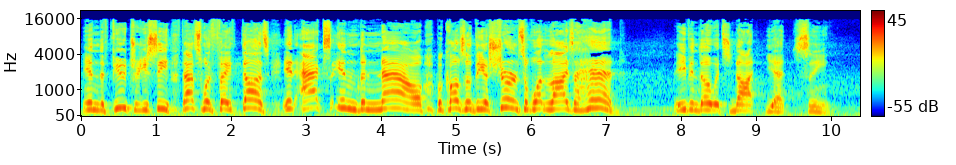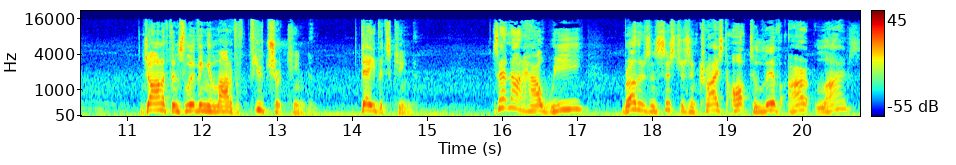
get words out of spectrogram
in the future. You see, that's what faith does. It acts in the now because of the assurance of what lies ahead, even though it's not yet seen. Jonathan's living in light of a future kingdom, David's kingdom. Is that not how we, brothers and sisters in Christ, ought to live our lives?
